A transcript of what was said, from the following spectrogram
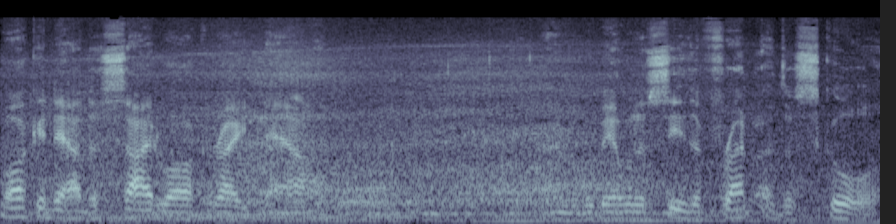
walking down the sidewalk right now, we'll be able to see the front of the school.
